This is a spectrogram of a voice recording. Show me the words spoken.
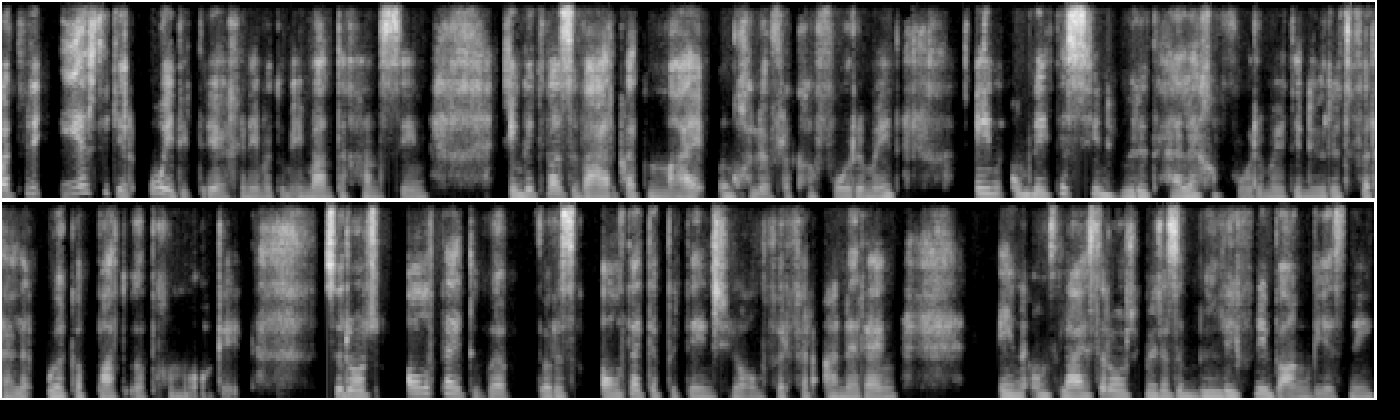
wat vir die eerste keer ooit die tree geneem het om iemand te gaan sien. En dit was werk wat my ongelooflik gevorm het en om net te sien hoe dit hulle gevorm het en hoe dit vir hulle ook 'n pad oopgemaak het. So daar's altyd hoop, daar is altyd 'n potensiaal vir verandering. En ons luisteraars moet asseblief nie bang wees nie.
